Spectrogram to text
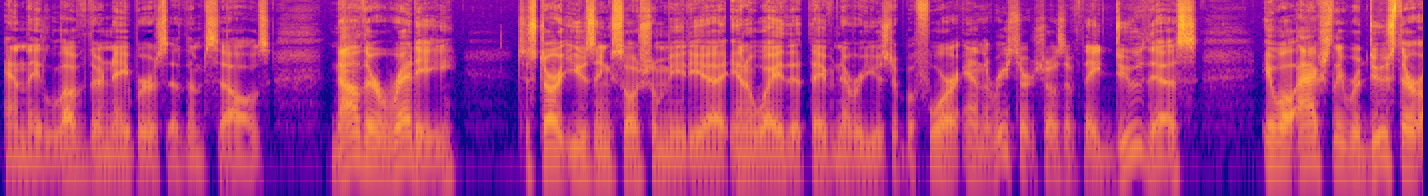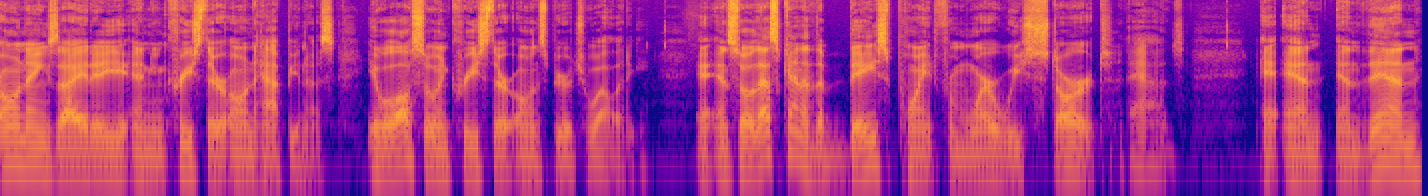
and they love their neighbors as themselves, now they're ready to start using social media in a way that they've never used it before. And the research shows if they do this, it will actually reduce their own anxiety and increase their own happiness. It will also increase their own spirituality. And so that's kind of the base point from where we start at. And, and then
